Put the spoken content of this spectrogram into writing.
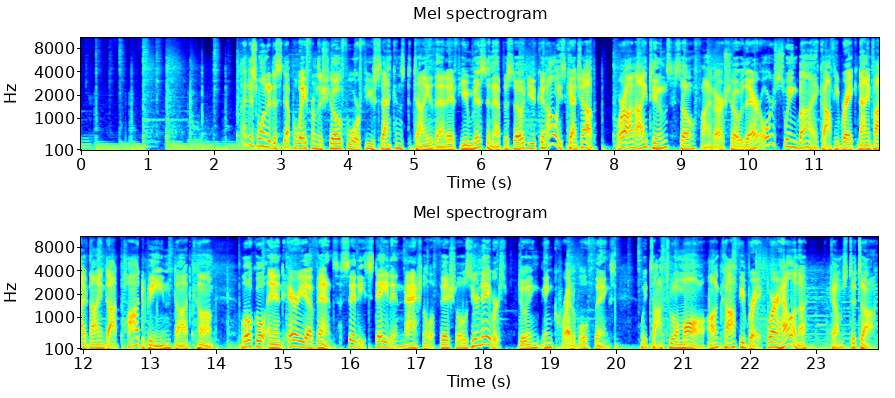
I just wanted to step away from the show for a few seconds to tell you that if you miss an episode, you can always catch up. We're on iTunes, so find our show there or swing by coffeebreak959.podbean.com. Local and area events, city, state, and national officials, your neighbors doing incredible things. We talk to them all on Coffee Break, where Helena comes to talk.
